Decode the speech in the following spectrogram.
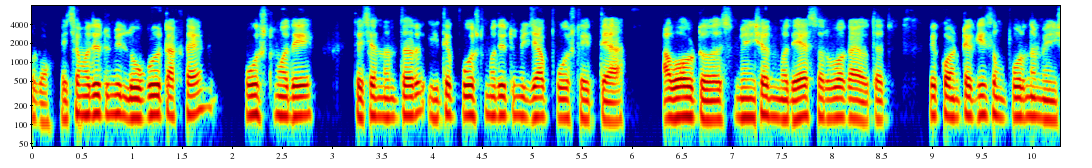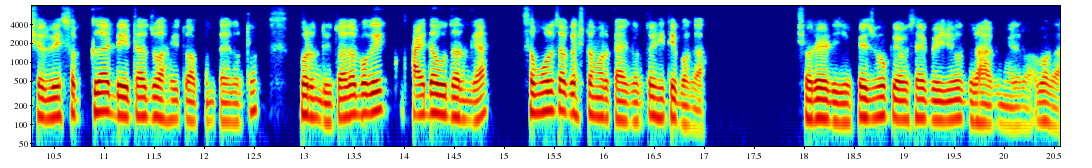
बघा ह्याच्यामध्ये तुम्ही लोगो टाकताय पोस्टमध्ये त्याच्यानंतर इथे पोस्टमध्ये तुम्ही ज्या पोस्ट आहेत त्या अबाउट अस मेन्शनमध्ये ह्या सर्व काय होतात? हे कॉन्टॅक्ट ही संपूर्ण मेन्शन वे म्हणजे सगळा डेटा जो आहे तो आपण काय करतो भरून देतो. आता बघा एक फायदा उदाहरण घ्या. समोरचा कस्टमर काय करतो इथे बघा. शौर्य डीजे फेसबुक व्यवसाय पेजवर ग्राहक मिळवा. बघा.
